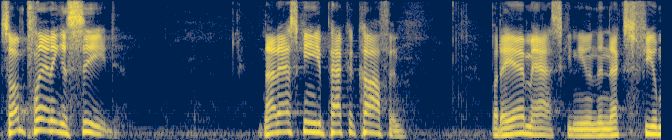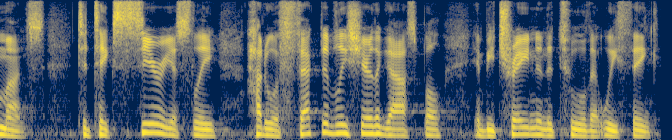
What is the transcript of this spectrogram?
So I'm planting a seed. Not asking you to pack a coffin, but I am asking you in the next few months to take seriously how to effectively share the gospel and be trained in a tool that we think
